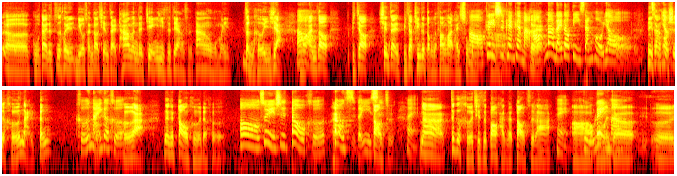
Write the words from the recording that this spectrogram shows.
呃古代的智慧流传到现在，他们的建议是这样子。当然我们整合一下，然后按照比较现在比较听得懂的方法来说嘛。可以试看看嘛。好，那来到第三后要。第三后是何乃登，何哪一个何？何啊，那个稻禾的禾。哦，所以是稻禾，稻子的意思。稻子。那这个禾其实包含了稻子啦，啊，谷类吗？呃，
